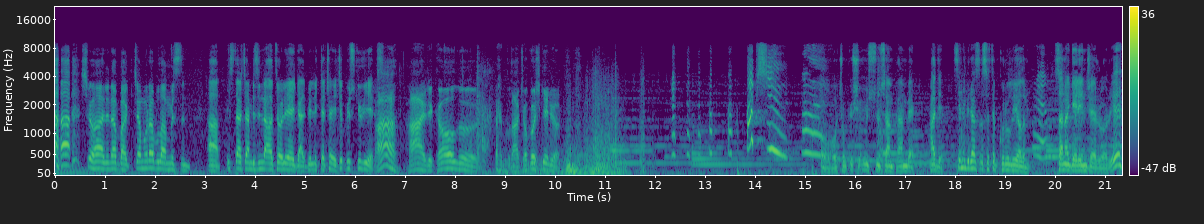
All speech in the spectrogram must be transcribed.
Şu haline bak çamura bulanmışsın. Aa, istersen bizimle atölyeye gel. Birlikte çay içip bisküvi yeriz. Ah harika olur. Kulağa çok hoş geliyor. Hapşı. Ay, Oo, çok üşümüşsün sen pembe. Hadi seni biraz ısıtıp kurulayalım. Sana gelince Rory.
